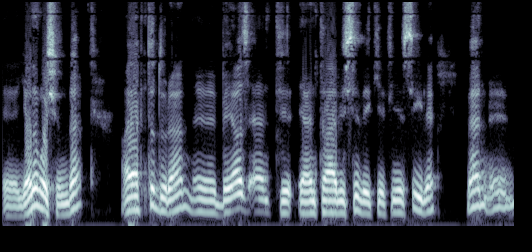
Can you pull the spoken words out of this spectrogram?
e, yanı başında ayakta duran e, beyaz enti, entarisi ve kefiyesiyle ben e,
